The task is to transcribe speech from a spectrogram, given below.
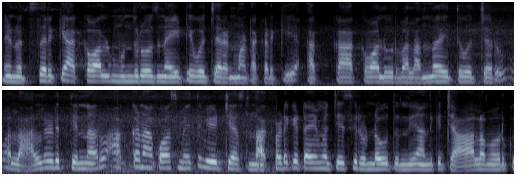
నేను వచ్చేసరికి అక్క వాళ్ళు ముందు రోజు నైటే వచ్చారనమాట అక్కడికి. అక్క అక్క వాళ్ళ ఊరు వాళ్ళందరూ అయితే వచ్చారు. వాళ్ళు ఆల్రెడీ తిన్నారు. అక్క నా కోసం అయితే వెయిట్ చేస్తుంది. అప్పటికే టైం వచ్చేసి రెండు అవుతుంది. అందుకే చాలా వరకు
